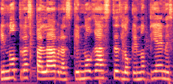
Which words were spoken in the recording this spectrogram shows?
En otras palabras, que no gastes lo que no tienes.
